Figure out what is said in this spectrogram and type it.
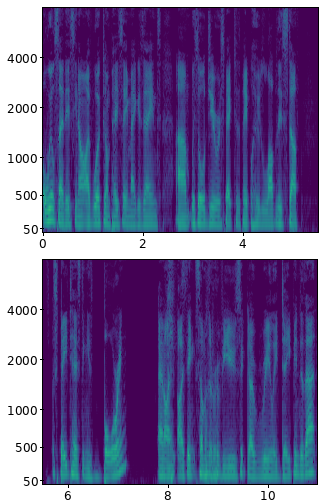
I, will say this, you know, I've worked on PC magazines, um, with all due respect to the people who love this stuff. Speed testing is boring. And I, I think some of the reviews that go really deep into that,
